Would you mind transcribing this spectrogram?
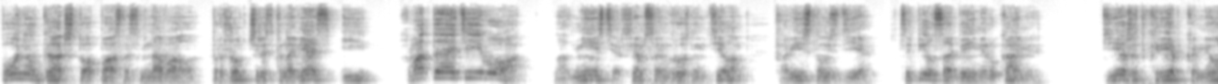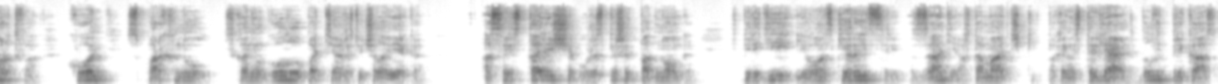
Понял гад, что опасность миновала, прыжок через коновязь и... «Хватайте его!» Ладмейстер всем своим грузным телом повис на узде, цепился обеими руками. Держит крепко, мертво. Конь спорхнул, склонил голову под тяжестью человека. А свисталище уже спешит под ногу. Впереди ливонские рыцари, сзади автоматчики. Пока не стреляют, был ведь приказ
